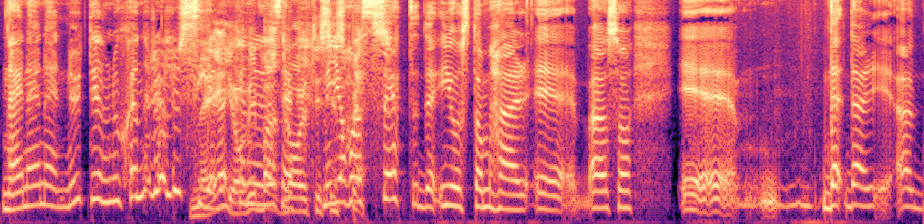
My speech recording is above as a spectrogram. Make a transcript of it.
Nej, nej, nej, nu, nu generaliserar Nej, jag vill bara dra det till Men sin jag har spets. sett det, just de här, eh, alltså, eh, där, där, äh,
